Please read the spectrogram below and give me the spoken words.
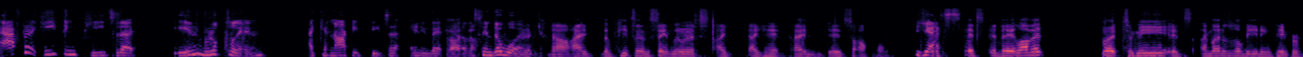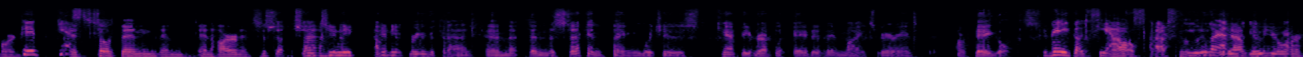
after eating pizza in Brooklyn, I cannot eat pizza anywhere Oh, no. else in the world. No, I, the pizza in St. Louis, I, I can't, I, it's awful. Yes. It's, they love it, but to me, it's, I might as well be eating paperboard. Pip, yes. It's so thin and, and hard. It's just, so, so it's unique. I unique. agree with that. And th- then the second thing, which is can't be replicated in my experience, are bagels. Bagels, No, yes. absolutely. You are Yeah. absolutely New York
